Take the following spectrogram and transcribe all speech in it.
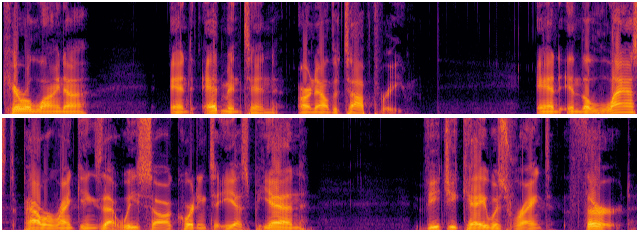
Carolina, and Edmonton are now the top three. And in the last power rankings that we saw, according to ESPN, VGK was ranked third.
